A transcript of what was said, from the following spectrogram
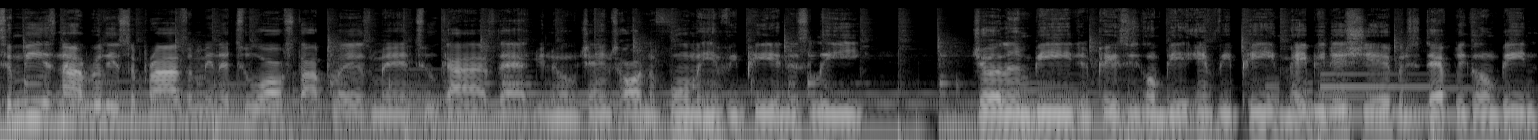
to me, it's not really a surprise. I mean, they're two all-star players, man. Two guys that, you know, James Harden, the former MVP in this league. Joel Embiid, appears he's going to be an MVP maybe this year, but it's definitely going to be,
